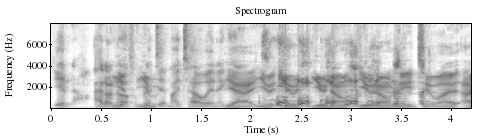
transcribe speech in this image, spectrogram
you know, I don't know You- if I'm gonna dip my toe in again. yeah, you, you you don't you don't need to. I, I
